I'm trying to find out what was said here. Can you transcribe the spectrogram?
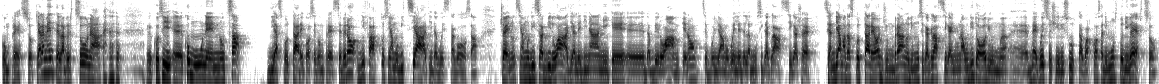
compresso. Chiaramente la persona così eh, comune non sa di ascoltare cose compresse, però di fatto siamo viziati da questa cosa, cioè non siamo disabituati alle dinamiche eh, davvero ampie, no? se vogliamo, quelle della musica classica, cioè se andiamo ad ascoltare oggi un brano di musica classica in un auditorium, eh, beh questo ci risulta qualcosa di molto diverso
